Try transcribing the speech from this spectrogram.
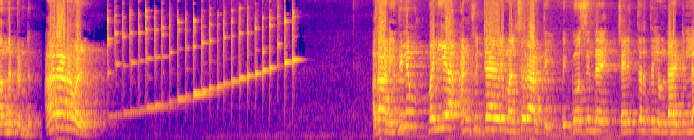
വന്നിട്ടുണ്ട്. ആരാണവൾ? അതാണ്. ഇതിലും വലിയ അൺഫിറ്റായ ഒരു മത്സരാർത്ഥി. ബിഗ് ബോസിന്റെ ചരിത്രത്തിൽ ഉണ്ടായിട്ടില്ല.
